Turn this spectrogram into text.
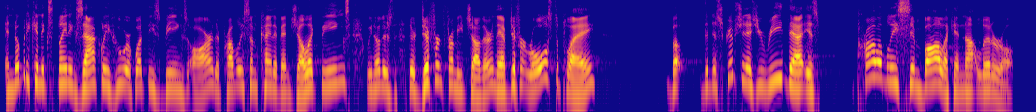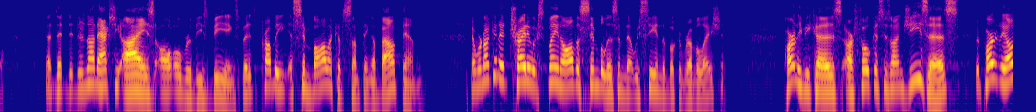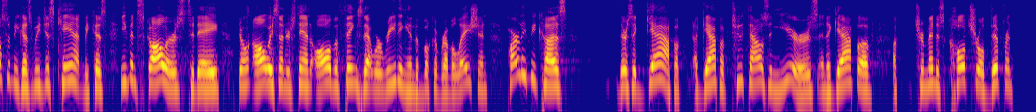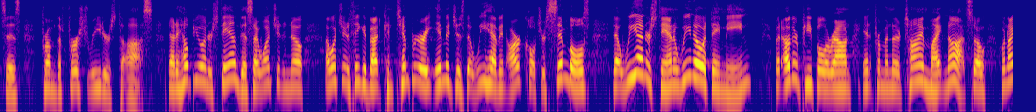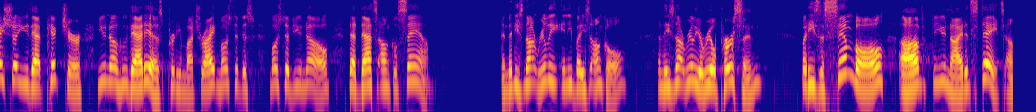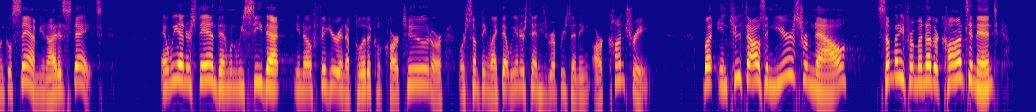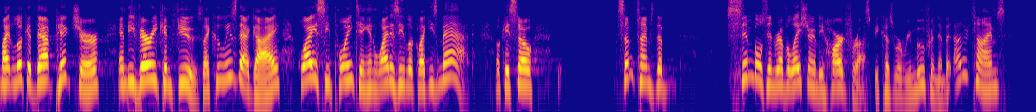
And nobody can explain exactly who or what these beings are. They're probably some kind of angelic beings. We know there's, they're different from each other and they have different roles to play. The description, as you read that, is probably symbolic and not literal. That, that there's not actually eyes all over these beings, but it's probably symbolic of something about them. Now, we're not going to try to explain all the symbolism that we see in the book of Revelation, partly because our focus is on Jesus, but partly also because we just can't, because even scholars today don't always understand all the things that we're reading in the book of Revelation, partly because there's a gap, a, a gap of 2,000 years, and a gap of a tremendous cultural differences from the first readers to us. Now, to help you understand this, I want you to know, I want you to think about contemporary images that we have in our culture, symbols that we understand and we know what they mean, but other people around from another time might not. So when I show you that picture, you know who that is pretty much, right? Most of, this, most of you know that that's Uncle Sam and that he's not really anybody's uncle, and he's not really a real person, but he's a symbol of the United States, Uncle Sam, United States. And we understand then when we see that, you know, figure in a political cartoon or, or something like that, we understand he's representing our country. But in 2,000 years from now, somebody from another continent might look at that picture and be very confused. Like, who is that guy? Why is he pointing? And why does he look like he's mad? Okay, so sometimes the symbols in Revelation are going to be hard for us because we're removed from them. But other times,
